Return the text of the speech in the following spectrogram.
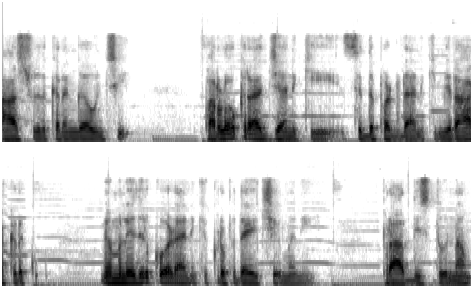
ఆశీర్వదకరంగా ఉంచి పరలోక రాజ్యానికి సిద్ధపడడానికి మీరు ఆకడకు మిమ్మల్ని ఎదుర్కోవడానికి కృపదయ చేయమని ప్రార్థిస్తున్నాం.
